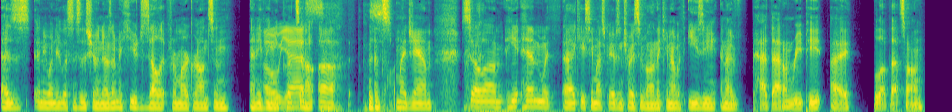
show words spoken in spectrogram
as anyone who listens to the show knows, I'm a huge zealot for Mark Ronson. Anything Oh, he puts yes. out, uh, that's my jam. So um, he, him with uh, Kacey Musgraves and Troye Sivan, they came out with Easy, and I've had that on repeat. I love that song.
